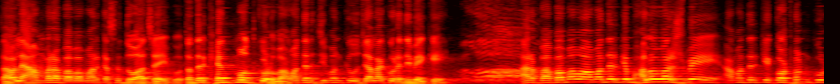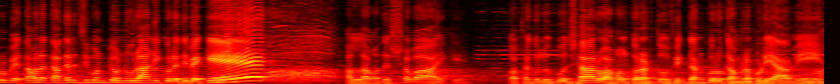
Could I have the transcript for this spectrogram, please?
তাহলে আমরা বাবা মার কাছে দোয়া চাইব। তাদের খেদমত করব। আমাদের জীবনকে উজালা করে দিবে কে? আর বাবা মা আমাদেরকে ভালোবাসবে, আমাদেরকে গঠন করবে। তাহলে তাদের জীবনকেও নুরানি করে দিবে কে? আল্লাহ আমাদের সবাইকে। কথাগুলো বুঝার ও আমল করার তৌফিক দান করুক আমরা পড়ি আমিন।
